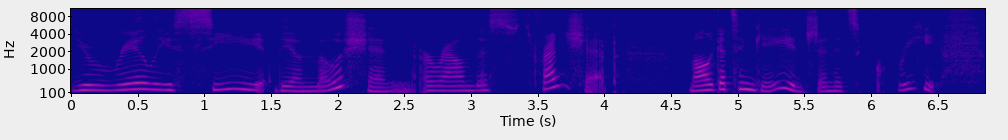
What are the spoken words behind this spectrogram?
you really see the emotion around this friendship Mal gets engaged and it's grief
